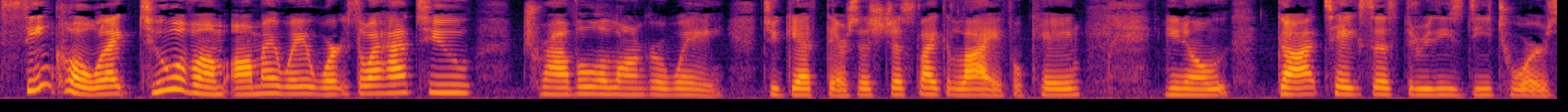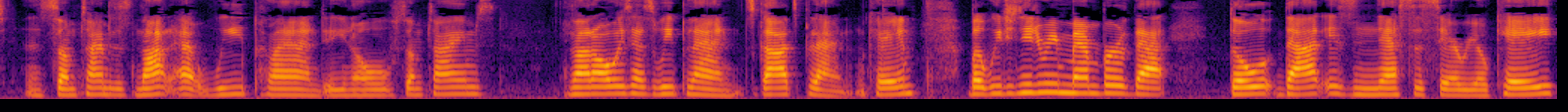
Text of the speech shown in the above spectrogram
sinkhole, like two of them on my way to work. So I had to travel a longer way to get there. So it's just like life, okay? You know, God takes us through these detours. And sometimes it's not at we planned, you know, sometimes it's not always as we plan. It's God's plan, okay? But we just need to remember that though that is necessary, okay?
